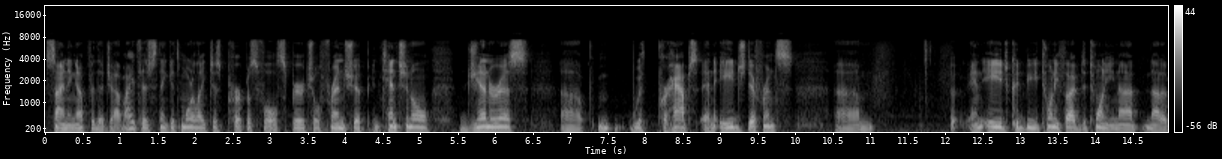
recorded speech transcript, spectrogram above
signing up for the job. I just think it's more like just purposeful spiritual friendship, intentional, generous, uh, with perhaps an age difference. Um, and age could be 25 to 20 not not a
